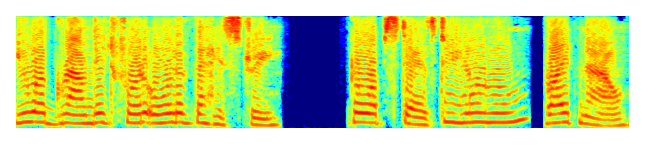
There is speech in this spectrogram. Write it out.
You are grounded for all of the history. Go upstairs to your room, right now.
